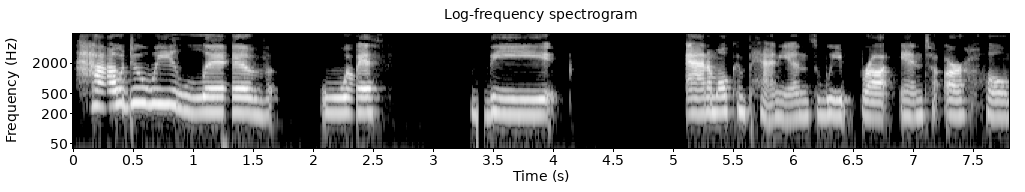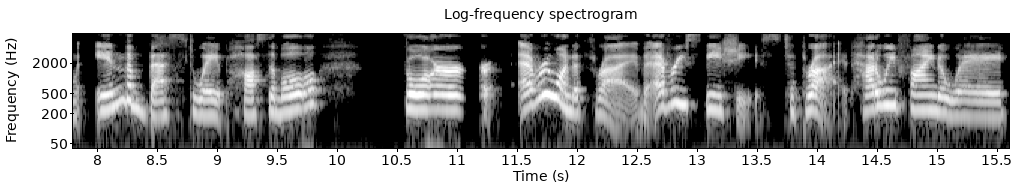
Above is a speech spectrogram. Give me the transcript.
how do we live with the animal companions we brought into our home in the best way possible for everyone to thrive, every species to thrive? How do we find a way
